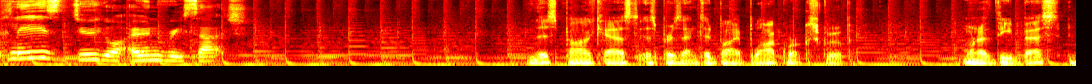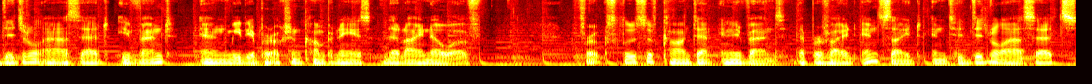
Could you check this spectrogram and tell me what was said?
Please do your own research. This podcast is presented by Blockworks Group, one of the best digital asset, event, and media production companies that I know of. For exclusive content and events that provide insight into digital assets,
